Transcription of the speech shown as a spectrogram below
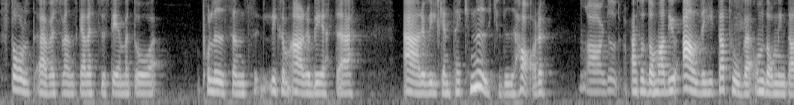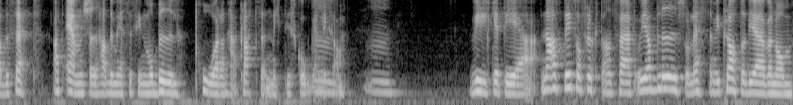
stolt över svenska rättssystemet och polisens liksom arbete är vilken teknik vi har. Ja, gud. Alltså de hade ju aldrig hittat Tove om de inte hade sett att en tjej hade med sig sin mobil på den här platsen mitt i skogen liksom. Vilket är, nej, alltså det är så fruktansvärt och jag blir så ledsen. Vi pratade ju även om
